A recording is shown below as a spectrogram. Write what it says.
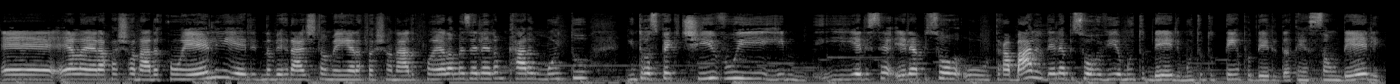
É, ela era apaixonada com ele, ele na verdade também era apaixonado com ela, mas ele era um cara muito introspectivo e, e- e ele, ele absor o trabalho dele absorvia muito dele, muito do tempo dele, da atenção dele,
